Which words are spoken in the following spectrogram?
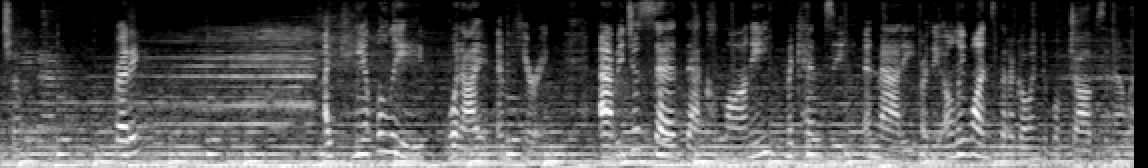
Gotcha. Ready? I can't believe what I am hearing. Abby just said that Kalani, Mackenzie, and Maddie are the only ones that are going to book jobs in LA.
